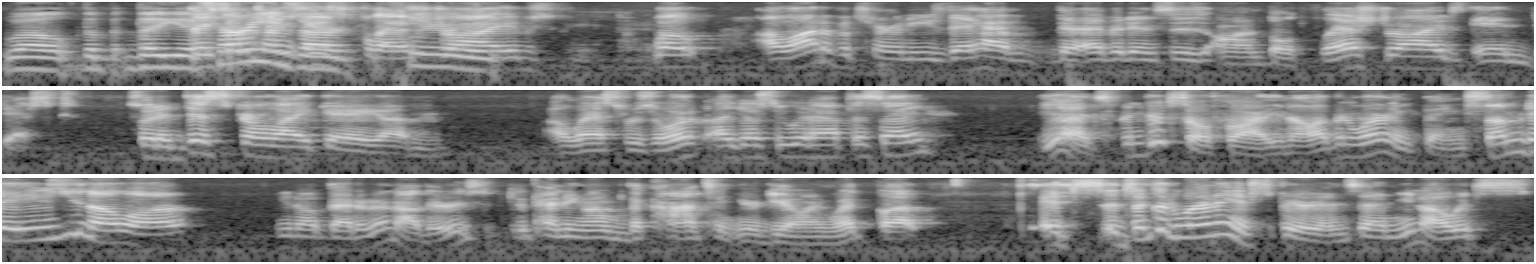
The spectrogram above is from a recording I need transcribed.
well, the the attorneys are use flash clearly drives. Well, a lot of attorneys they have their evidences on both flash drives and discs. So the discs are like a um, a last resort, I guess you would have to say. Yeah, it's been good so far. You know, I've been learning things. Some days, you know, are you know better than others, depending on the content you're dealing with. But it's it's a good learning experience, and you know, it's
